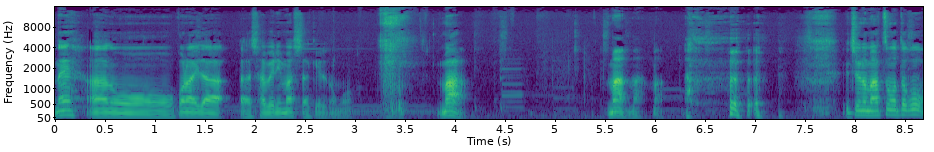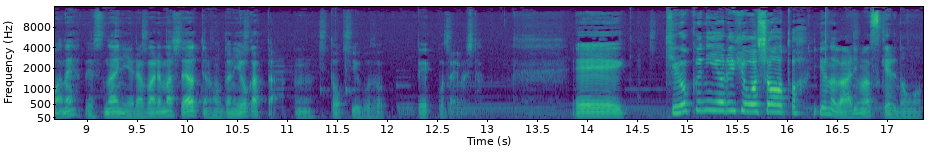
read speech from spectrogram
ねあのーこの間喋りましたけれども。まあまあまあまあ。うちの松本剛がねベストナインに選ばれましたよっていうのは本当に良かった、うん、ということでございました。えー記録による表彰というのがありますけれども。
